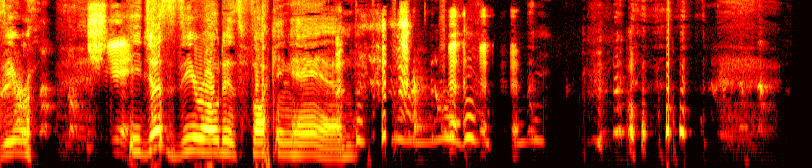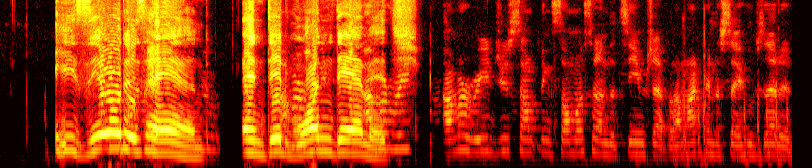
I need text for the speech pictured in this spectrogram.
zero. shit. He just zeroed his fucking hand. he zeroed his hand and did I'm one read- damage. I'm gonna read you something someone said in the team chat, but I'm not gonna say who said it.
